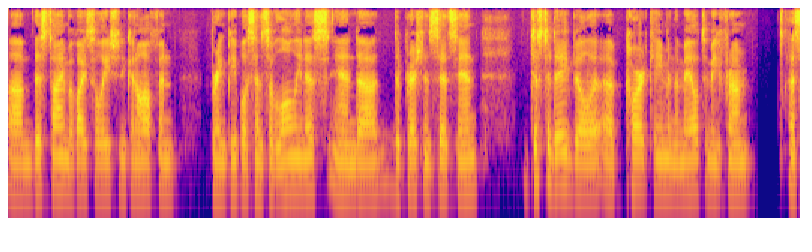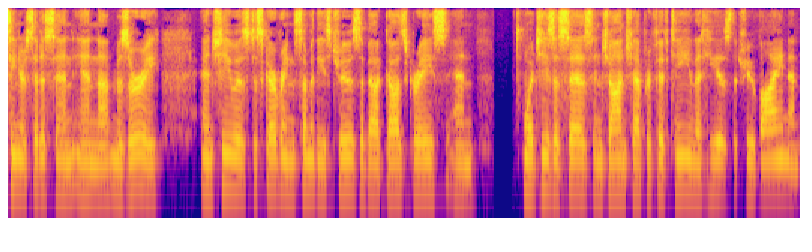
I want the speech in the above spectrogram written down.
um, this time of isolation can often bring people a sense of loneliness and uh, depression sets in. Just today, Bill, a, a card came in the mail to me from a senior citizen in uh, Missouri, and she was discovering some of these truths about God's grace and what Jesus says in John chapter 15 that He is the true vine and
